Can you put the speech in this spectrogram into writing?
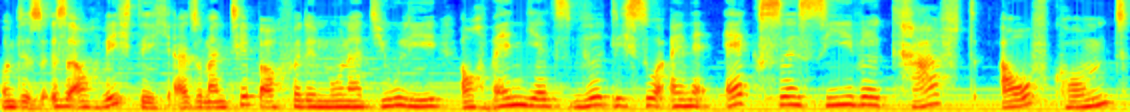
und es ist auch wichtig, also mein Tipp auch für den Monat Juli, auch wenn jetzt wirklich so eine exzessive Kraft aufkommt,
